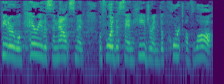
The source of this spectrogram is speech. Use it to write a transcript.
Peter will carry this announcement before the Sanhedrin, the court of law.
